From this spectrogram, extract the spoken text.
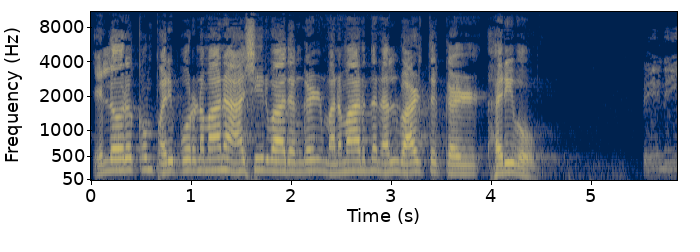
எல்லோருக்கும் பரிபூர்ணமான ஆசீர்வாதங்கள் மனமார்ந்த நல்வாழ்த்துக்கள். ஹரிவோம் தேனி.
